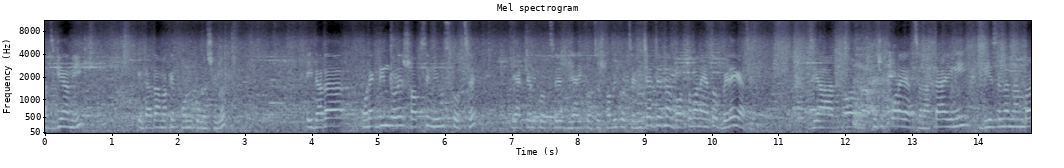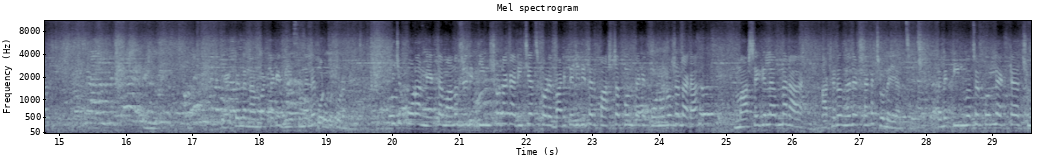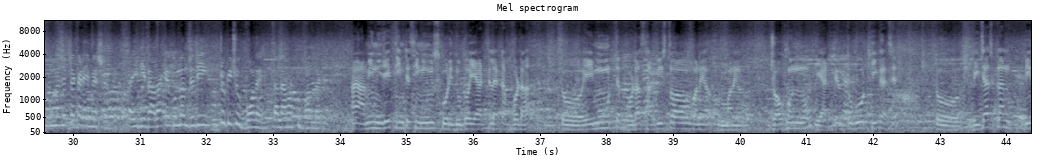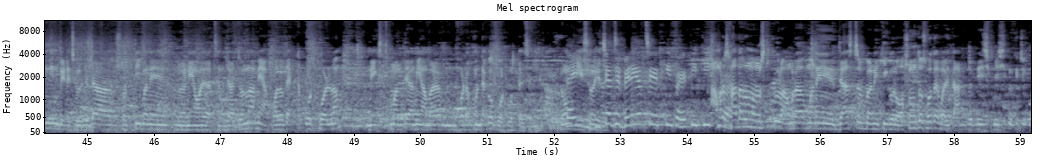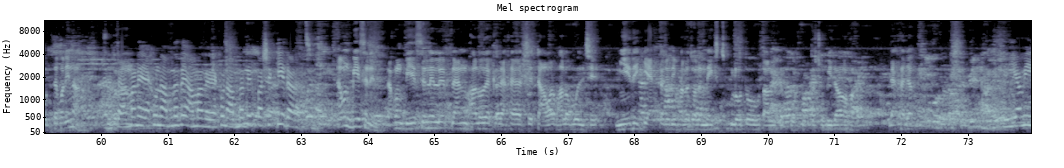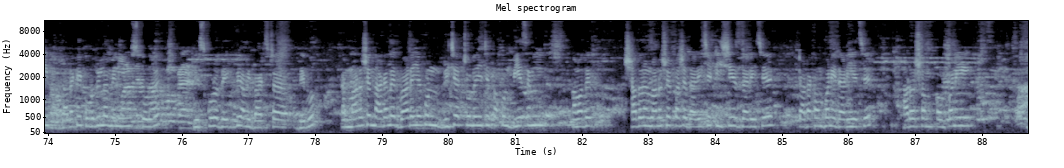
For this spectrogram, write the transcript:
আজকে আমি এই দাদা আমাকে ফোন করেছিল। এই দাদা অনেক দিন ধরে সব সিম ইউজ করছে এয়ারটেল করছে ভিআই করছে, সবই করছে। রিচার্জের দাম বর্তমানে এত বেড়ে গেছে যে আর কিছু করা যাচ্ছে না। তাই ইনি বিএসএনএল নাম্বার এয়ারটেলের নাম্বারটাকে বিএসএনএলে পোর্ট করে নেন কিছু করার নেই। একটা মানুষ যদি তিনশো টাকা রিচার্জ করে, বাড়িতে যদি তার পাঁচটা ফোন থাকে, পনেরোশো টাকা, মাসে গেলে আপনার আঠেরো হাজার টাকা চলে যাচ্ছে। তাহলে তিন বছর করলে একটা চুয়ান্ন হাজার টাকার তাই দি দাদাকে বললাম, যদি একটু কিছু বলেন, তাহলে আমার খুব ভালো লাগে। হ্যাঁ আমি নিজেই তিনটে সিম ইউজ করি, দুটো এয়ারটেল একটা ভোডা তো এই মুহূর্তে ভোডা সার্ভিস তো মানে মানে জঘন্য। এয়ারটেল তবুও ঠিক আছে। তো রিচার্জ প্ল্যান দিন দিন বেড়েছিল, যেটা সত্যি মানে নেওয়া যাচ্ছে না। যার জন্য আমি আপাতত একটা পোর্ট করলাম। নেক্সট মান্থে আমি আবার ভোডাফোনটাকেও পোর্ট করতে চাই। এবং রিচার্জ বেড়ে যাচ্ছে কি আমরা সাধারণ মানুষ কী করব? আমরা মানে জাস্ট মানে কী করব? অসন্তোষ হতে পারি। তার বেশি বেশি তো কিছু করতে পারি না। তার মানে এখন আপনাদের আমাদের এখন আপনাদের পাশে কে দাঁড়াচ্ছে? এখন বিএসএনএল এখন বিএসএনএল এর প্ল্যান ভালো দেখা যাচ্ছে টাওয়ার ভালো বলছে। নিয়ে দেখি একটা যদি ভালো চলে নেক্সটগুলো তো তাহলে করতে সুবিধাও হয় দেখা যাক। এই আমি দাদাকে করে দিলাম এনে ইউজ করবে। ইউজ করে দেখবে আমি ব্যাটসটা দেবো। কারণ মানুষের নাগালের বাড়ে যখন রিচার্জ চলে যাচ্ছে তখন বিএসএনএল আমাদের সাধারণ মানুষের পাশে দাঁড়িয়েছে টিসিএস দাঁড়িয়েছে টাটা কোম্পানি দাঁড়িয়েছে আরও সব কোম্পানি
